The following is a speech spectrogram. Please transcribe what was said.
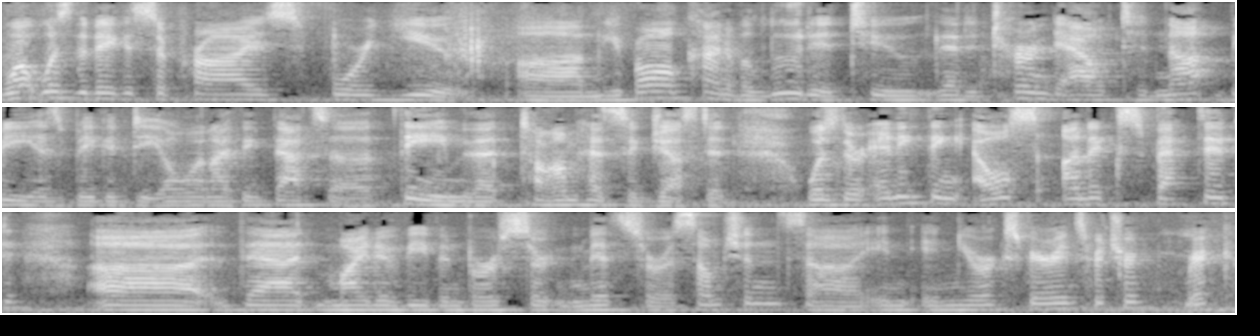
what was the biggest surprise for you? Um, you've all kind of alluded to that it turned out to not be as big a deal, and I think that's a theme that Tom has suggested. Was there anything else unexpected uh, that might have even burst certain myths or assumptions uh, in in your experience, Richard, Rick?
